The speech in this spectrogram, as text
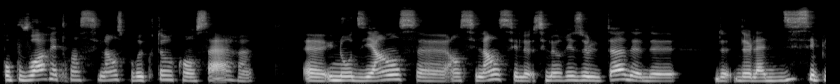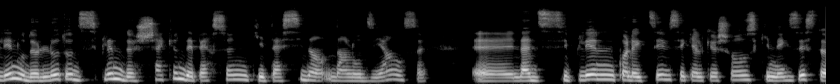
pour pouvoir être en silence, pour écouter un concert, euh, une audience euh, en silence, c'est le, le, résultat de, la discipline ou de l'autodiscipline de chacune des personnes qui est assise dans l'audience. Euh, la discipline collective, c'est quelque chose qui n'existe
